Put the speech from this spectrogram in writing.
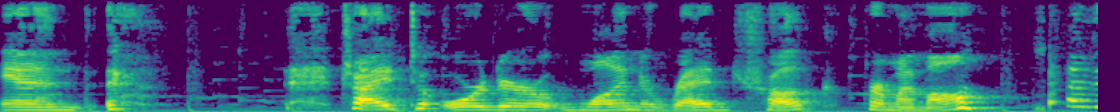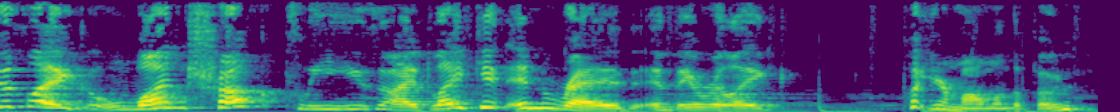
and tried to order one red truck for my mom. I'm just like, one truck, please, and I'd like it in red. And they were like, put your mom on the phone.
